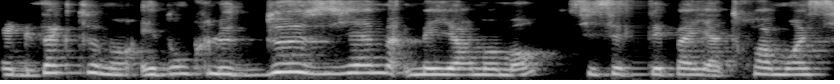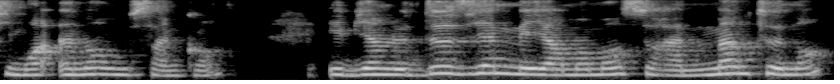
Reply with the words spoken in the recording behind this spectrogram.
Exactement. Et donc le deuxième meilleur moment, si ce n'était pas il y a trois mois, six mois, un an ou cinq ans, eh bien le deuxième meilleur moment sera maintenant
